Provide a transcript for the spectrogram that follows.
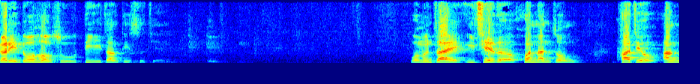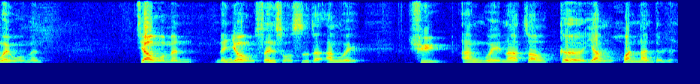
哥林多后书第一章第四节，我们在一切的患难中，他就安慰我们，叫我们能用神所赐的安慰，去安慰那遭各样患难的人。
